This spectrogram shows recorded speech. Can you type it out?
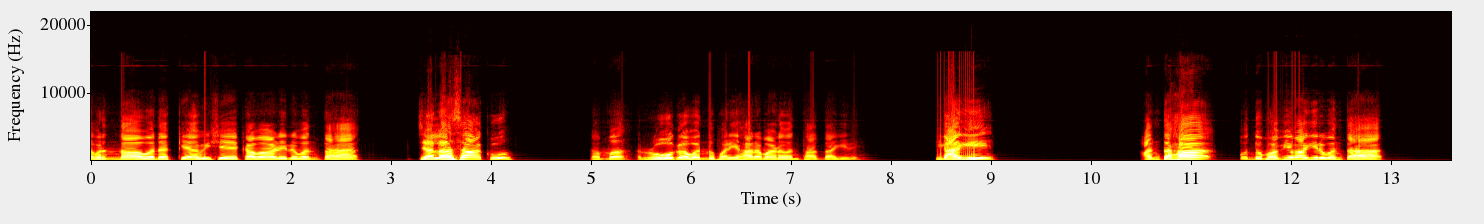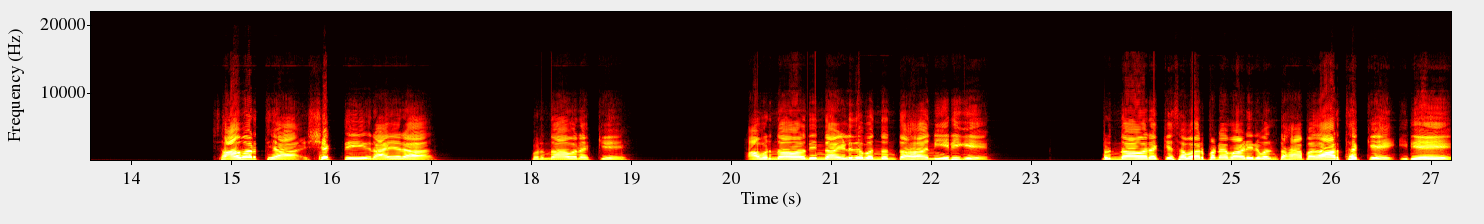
ವೃಂದಾವನಕ್ಕೆ ಅಭಿಷೇಕ ಮಾಡಿರುವಂತಹ ಜಲ ಸಾಕು ನಮ್ಮ ರೋಗವನ್ನು ಪರಿಹಾರ ಮಾಡುವಂತಹದ್ದಾಗಿದೆ. ಹೀಗಾಗಿ ಅಂತಹ ಒಂದು ಭವ್ಯವಾಗಿರುವಂತಹ ಸಾಮರ್ಥ್ಯ, ಶಕ್ತಿ ರಾಯರ ಬೃಂದಾವನಕ್ಕೆ ಆ ವೃಂದಾವನದಿಂದ ಇಳಿದು ಬಂದಂತಹ ನೀರಿಗೆ ಬೃಂದಾವನಕ್ಕೆ ಸಮರ್ಪಣೆ ಮಾಡಿರುವಂತಹ ಪದಾರ್ಥಕ್ಕೆ ಇದೆ.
